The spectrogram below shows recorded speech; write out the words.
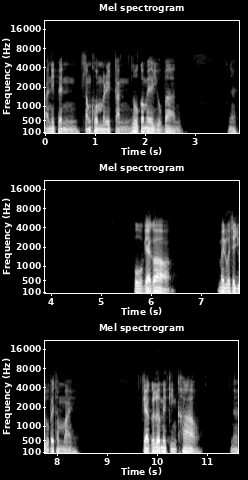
อันนี้เป็นสังคมอเมริกัน ลูกก็ไม่ได้อยู่บ้านนะปู่แกก็ไม่รู้จะอยู่ไปทำไม แกก็เริ่มไม่กินข้าวนะ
